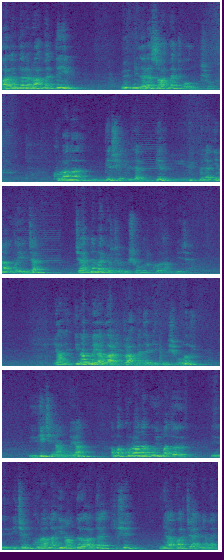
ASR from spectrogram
alemlere rahmet değil müminlere zahmet olmuş olur. Kur'an'a bir şekilde bir hükmüne inanmayınca cehenneme götürmüş olur Kur'an bizi. Yani inanmayanlar rahmete gitmiş olur. e, hiç inanmayan ama Kur'an'a uymadığı e, için Kur'an'a inandığı halde kişi ne yapar? Cehenneme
